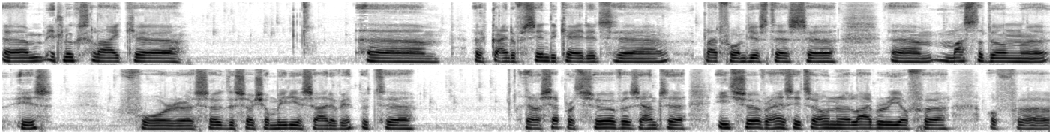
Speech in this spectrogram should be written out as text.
Um, it looks like um, a kind of syndicated platform, just as um, Mastodon is for uh, so the social media side of it, but uh, there are separate servers, and uh, each server has its own uh, library of uh, of uh,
